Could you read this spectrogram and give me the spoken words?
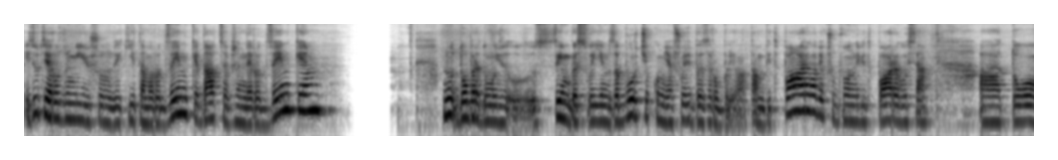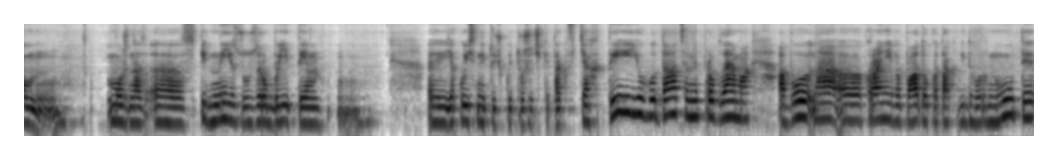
І тут я розумію, що які там родзинки, да, це вже не родзинки. Ну, добре, думаю, з цим би своїм заборчиком я щось би зробила. Там відпарила, якщо б воно не відпарилося, то можна е, з-під низу зробити е, якоюсь ниточкою трошечки так втягти його, да, це не проблема. Або на е, крайній випадок отак відгорнути,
